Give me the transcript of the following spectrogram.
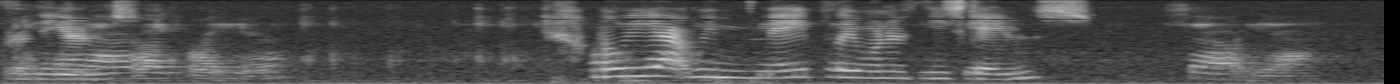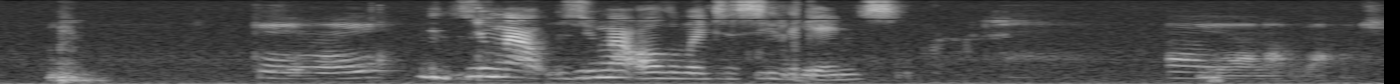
for the end? uh, like right here. Oh yeah, we may play one of these games. So yeah. Okay, ready? Zoom out, zoom out all the way to see the games. Oh yeah, not that much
